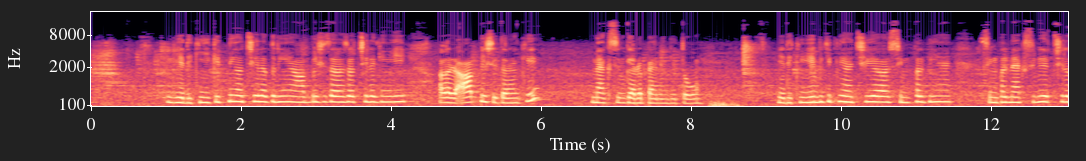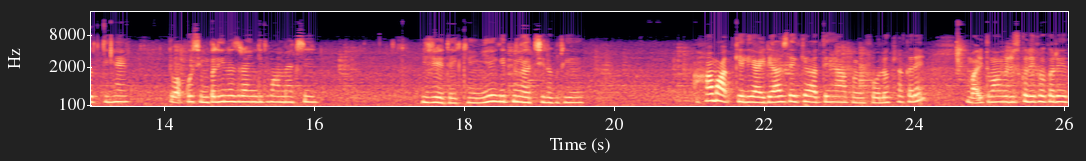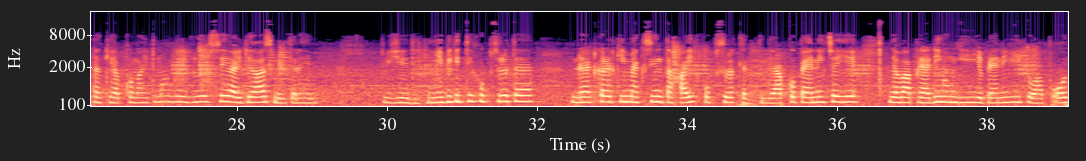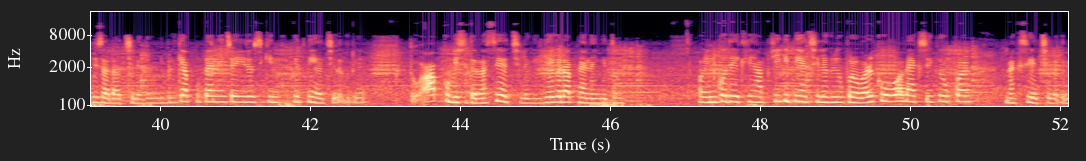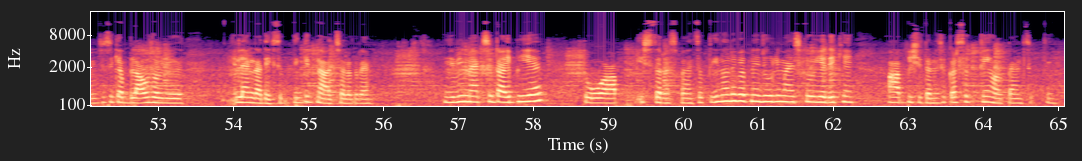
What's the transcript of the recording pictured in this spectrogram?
तो ये देखिए कितनी अच्छी लग रही हैं। आप भी इसी तरह से अच्छी लगेंगी। अगर आप भी इसी तरह की मैक्सी वगैरह पहनेंगे तो। ये देखिए, ये भी कितनी अच्छी है और सिंपल भी हैं। सिंपल मैक्सी भी अच्छी लगती हैं। तो आपको सिंपल ही नज़र आएँगी तमाम मैक्सी ये देखें ये कितनी अच्छी लग रही है। हम आपके लिए आइडियाज़ लेके आते हैं, आप हमें फॉलो क्या करें? हमारी तमाम वीडियोज़ को देखा करें, ताकि आपको हमारी तमाम वीडियोज़ से आइडियाज़ मिलते रहें। तो ये देखें, ये भी कितनी खूबसूरत है। रेड कलर की मैक्सी इंतहाई खूबसूरत लगती है। आपको पहननी चाहिए। जब आप रेडी होंगी, ये पहनेंगी तो आप और भी ज़्यादा अच्छी लगेंगी। बल्कि आपको पहननी चाहिए, जैसे कि इनको कितनी अच्छी लग रही है। तो आपको भी इसी तरह से अच्छी लगेगी। अगर आप पहनेंगी तो। और इनको देख लें आप ये कितनी अच्छी लग रही है ऊपर वर्क हो और मैक्सी के ऊपर। मैक्सी अच्छी लग रही है, जैसे कि आप ब्लाउज़ और ये लहंगा देख सकते हैं, कितना अच्छा लग रहा है। ये भी मैक्सी टाइप ही है तो आप इस तरह से पहन सकते हैं। इन्होंने भी अपनी जूली मैच की हुई है देखें आप इसी तरह से कर सकती हैं और पहन सकती हैं।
